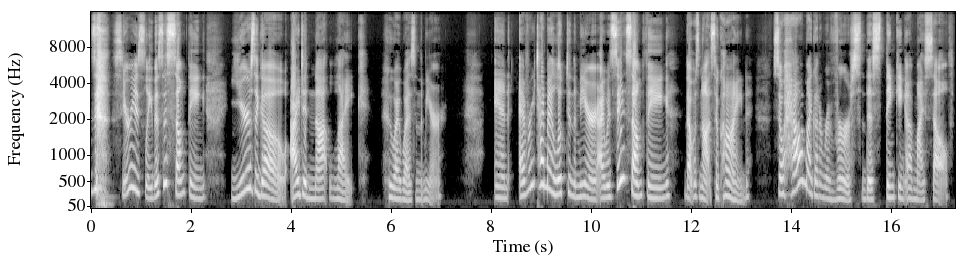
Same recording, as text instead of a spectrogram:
seriously, this is something years ago I did not like who I was in the mirror. And every time I looked in the mirror, I would say something that was not so kind. So, how am I going to reverse this thinking of myself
